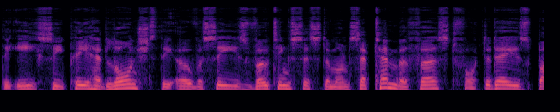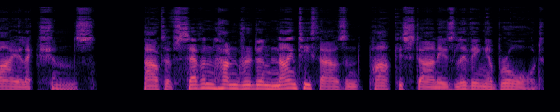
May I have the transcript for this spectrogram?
The ECP had launched the overseas voting system on September 1 for today's by-elections. Out of 790,000 Pakistanis living abroad,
